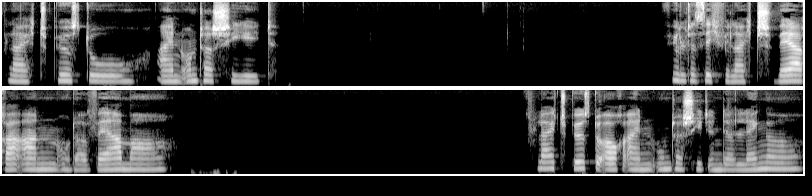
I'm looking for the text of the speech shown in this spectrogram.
Vielleicht spürst du einen Unterschied. Fühlt es sich vielleicht schwerer an oder wärmer? Vielleicht spürst du auch einen Unterschied in der Länge.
